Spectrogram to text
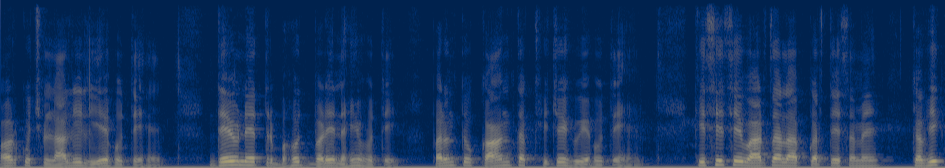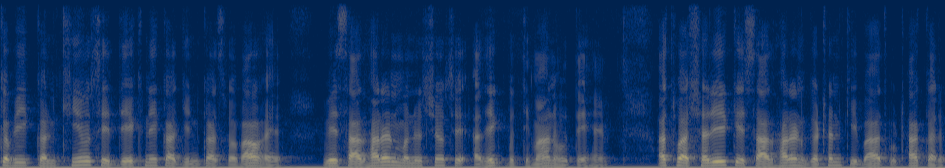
और कुछ लाली लिए होते हैं। देव नेत्र बहुत बड़े नहीं होते, परंतु कान तक खींचे हुए होते हैं। किसी से वार्तालाप करते समय कभी कभी कनखियों से देखने का जिनका स्वभाव है, वे साधारण मनुष्यों से अधिक बुद्धिमान होते हैं, अथवा शरीर के साधारण गठन की बात उठाकर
